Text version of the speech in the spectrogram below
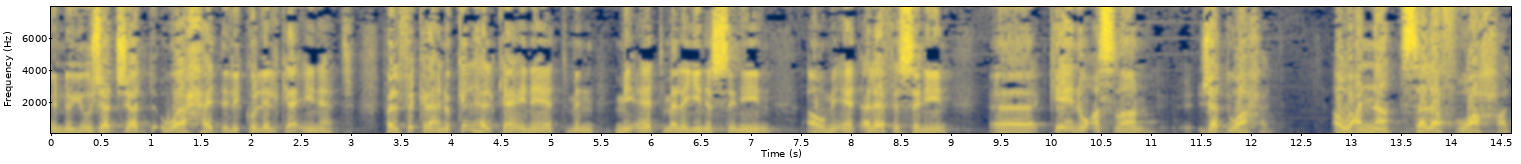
إنه يوجد جد واحد لكل الكائنات. فالفكرة إنه كل هالكائنات من مئات ملايين السنين أو مئات آلاف السنين آه، كانوا أصلا جد واحد أو عنا سلف واحد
